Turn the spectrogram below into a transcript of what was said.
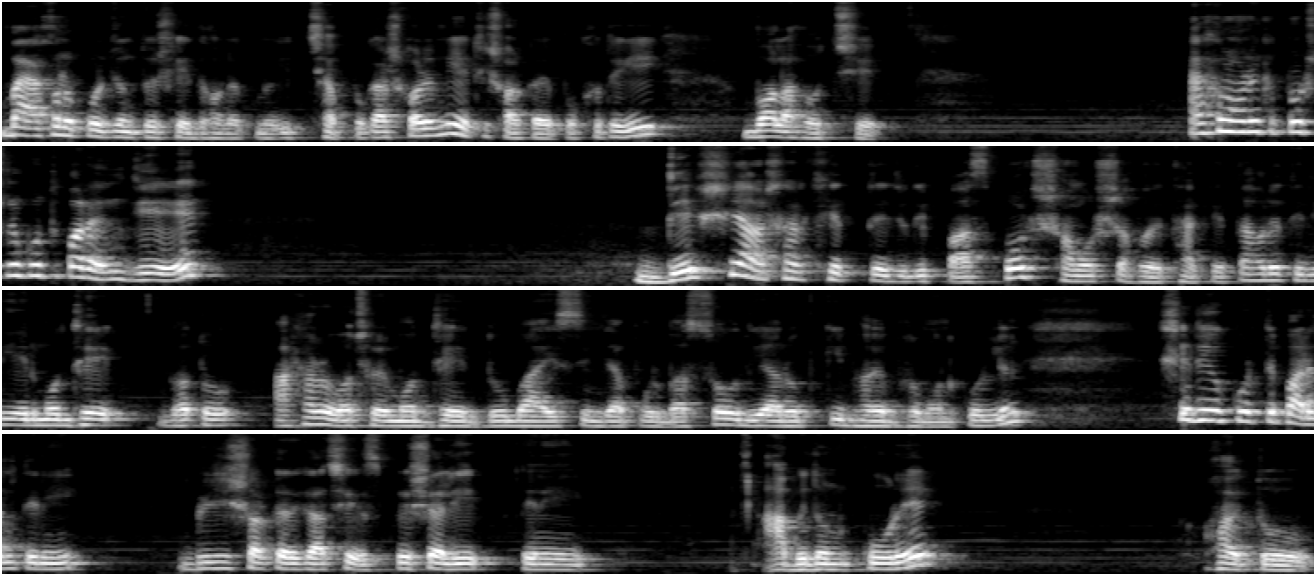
বা এখনও পর্যন্ত সেই ধরনের কোনো ইচ্ছা প্রকাশ করেনি এটি সরকারের পক্ষ থেকেই বলা হচ্ছে। এখন অনেকে প্রশ্ন করতে পারেন যে, দেশে আসার ক্ষেত্রে যদি পাসপোর্ট সমস্যা হয়ে থাকে, তাহলে তিনি এর মধ্যে গত আঠারো বছরের মধ্যে দুবাই, সিঙ্গাপুর বা সৌদি আরব কীভাবে ভ্রমণ করলেন, সেটিও করতে পারেন তিনি। ব্রিটিশ সরকারের কাছে স্পেশালি তিনি আবেদন করে হয়তো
